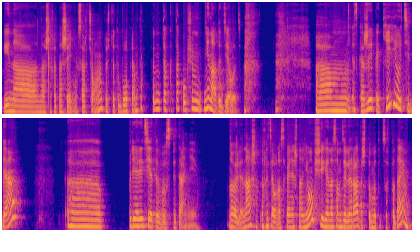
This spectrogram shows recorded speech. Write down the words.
и на наших отношениях с Артемом. То есть это было прям так, ну, так, так в общем, не надо делать. Скажи, какие у тебя э, приоритеты в воспитании? Ну, или наши, хотя у нас, конечно, они общие. Я на самом деле рада, что мы тут совпадаем.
